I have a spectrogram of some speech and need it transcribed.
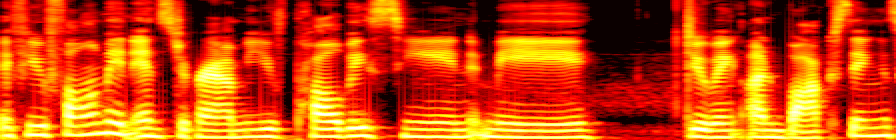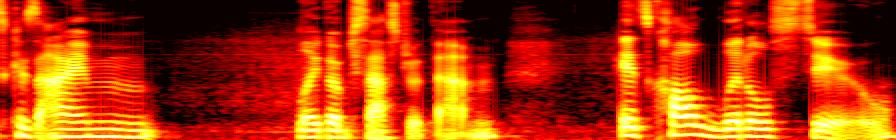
if you follow me on Instagram, you've probably seen me doing unboxings because I'm like obsessed with them. It's called Little Sous.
